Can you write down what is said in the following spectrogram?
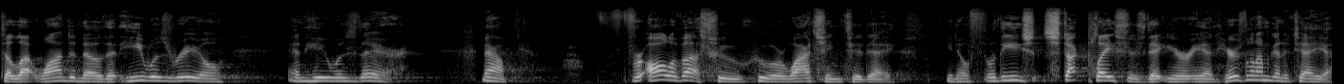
to let Wanda know that he was real and he was there. Now, for all of us who, who are watching today, you know, for these stuck places that you're in, here's what I'm going to tell you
